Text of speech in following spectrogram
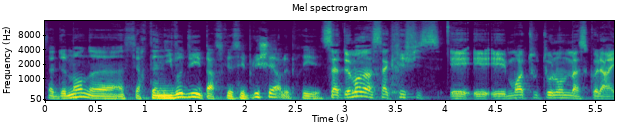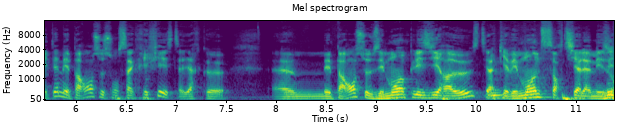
ça demande un certain niveau de vie parce que c'est plus cher le prix. Ça demande un sacrifice. Et, moi, tout au long de ma scolarité, mes parents se sont sacrifiés. C'est-à-dire que euh, mes parents se faisaient moins plaisir à eux. C'est-à-dire qu'il y avait moins de sorties à la maison,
